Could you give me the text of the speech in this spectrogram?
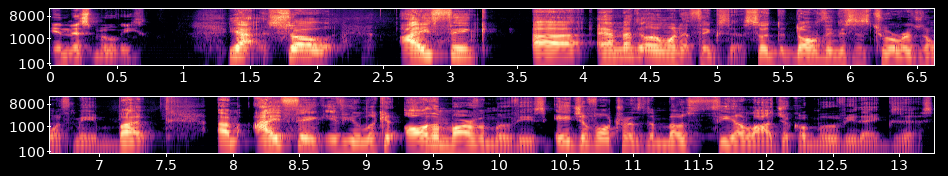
in this movie? Yeah, so I think, uh, and I'm not the only one that thinks this, so don't think this is too original with me. But um, I think if you look at all the Marvel movies, Age of Ultron is the most theological movie that exists.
